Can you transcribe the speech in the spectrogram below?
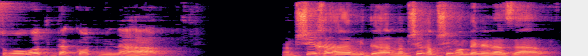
צרורות דקות מן ההר. ממשיך המדרם, ממשיך רב שמעון בן אלעזר,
